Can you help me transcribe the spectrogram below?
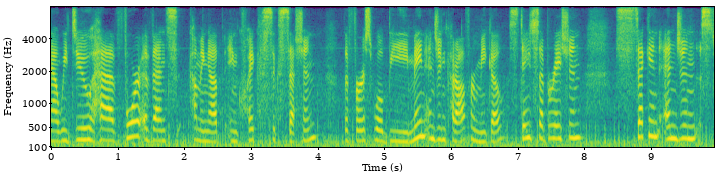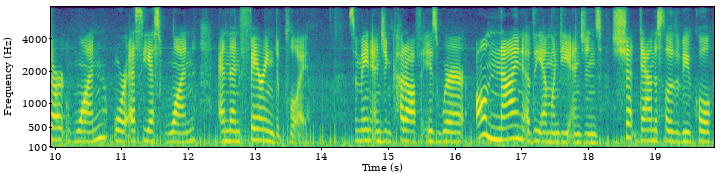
Now we do have four events coming up in quick succession. The first will be main engine cutoff or MECO, stage separation, second engine start one or SES one, and then fairing deploy. So main engine cutoff is where all nine of the M1D engines shut down to slow the vehicle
